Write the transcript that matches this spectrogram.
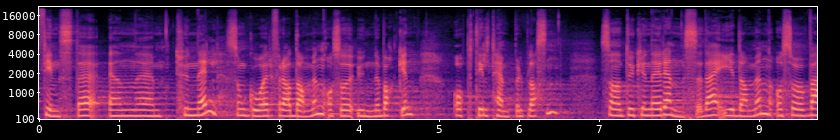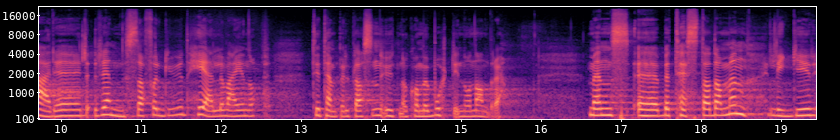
fins det en eh, tunnel som går fra dammen, også under bakken, opp til tempelplassen. Sånn at du kunne rense deg i dammen og så være rensa for Gud hele veien opp til tempelplassen uten å komme borti noen andre. Mens eh, Betesta-dammen ligger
